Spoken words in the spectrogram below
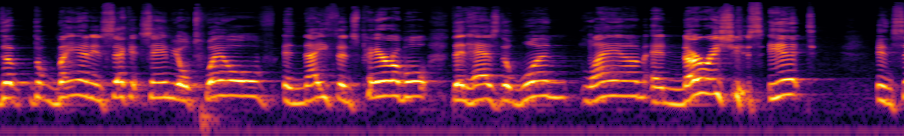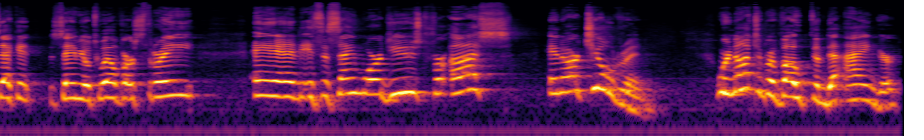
the, the man in 2 Samuel 12 in Nathan's parable that has the one lamb and nourishes it in 2 Samuel 12, verse 3. And it's the same word used for us and our children. We're not to provoke them to anger,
